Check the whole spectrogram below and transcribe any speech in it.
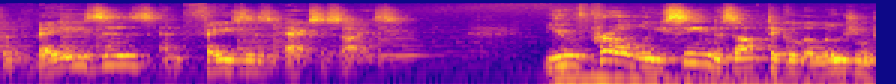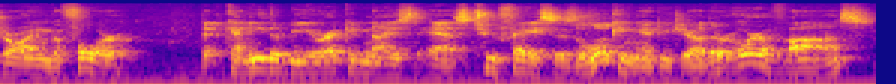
the vases and faces exercise. You've probably seen this optical illusion drawing before that can either be recognized as two faces looking at each other or a vase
